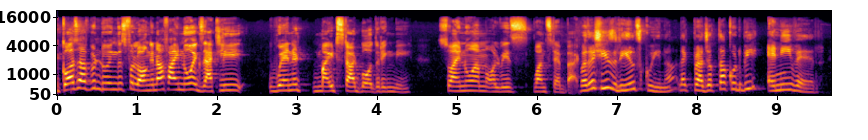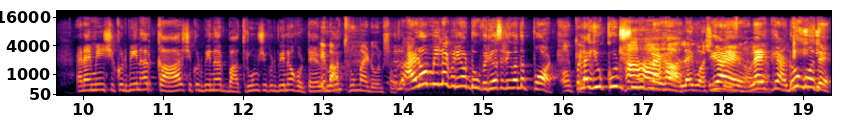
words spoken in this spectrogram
because I've been doing this for long enough, I know exactly when it might start bothering me. So I know I'm always one step back. Whether she's real queen, huh? like Prajakta could be anywhere. And I mean, she could be in her car, she could be in her bathroom, she could be in a hotel A room. bathroom I don't shoot. I don't mean like when you're do, when you're sitting on the pot, Okay. but like you could shoot Ha, like ha, like washing yeah, yeah, all, like yeah. yeah, don't go there.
